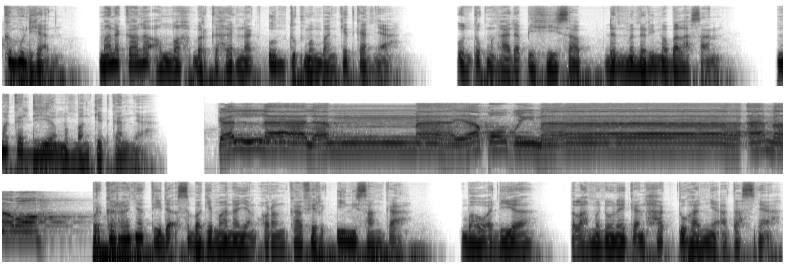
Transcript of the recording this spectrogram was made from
Kemudian, manakala Allah berkehendak untuk membangkitkannya, untuk menghadapi hisab dan menerima balasan, maka dia membangkitkannya. كلا لما يقض ما امره Perkaranya tidak sebagaimana yang orang kafir ini sangka, bahwa dia telah menunaikan hak Tuhannya atasnya.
